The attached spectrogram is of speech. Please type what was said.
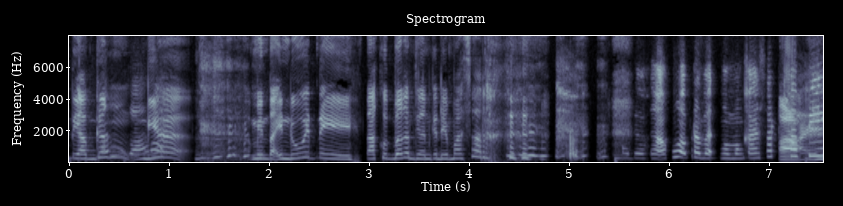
tiap gang Enggak. dia mintain duit nih. Takut banget jangan ke Denpasar. Aduh, nggak, aku gak pernah ngomong kasar, Ah, tapi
